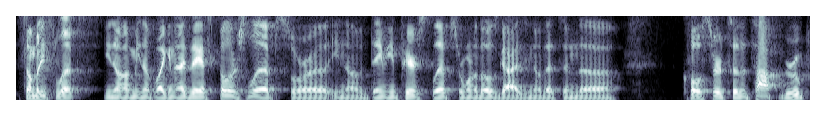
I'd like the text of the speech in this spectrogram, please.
somebody slips. You know, I mean, if like an Isaiah Spiller slips, or a, you know, Dameon Pierce slips, or one of those guys, you know, that's in the closer to the top group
